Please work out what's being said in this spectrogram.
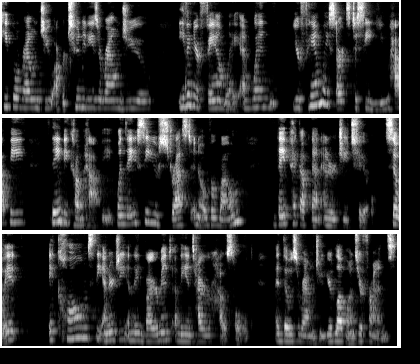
people around you, opportunities around you, even your family. And when your family starts to see you happy, they become happy. When they see you stressed and overwhelmed, they pick up that energy too. So it it calms the energy and the environment of the entire household and those around you, your loved ones, your friends,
